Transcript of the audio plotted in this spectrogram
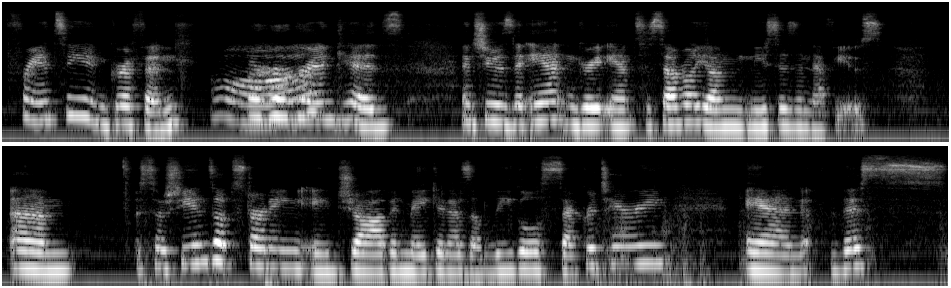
Francie and Griffin, are her grandkids. And she was the aunt and great aunt to several young nieces and nephews. Um, so she ends up starting a job in Macon as a legal secretary. And this,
